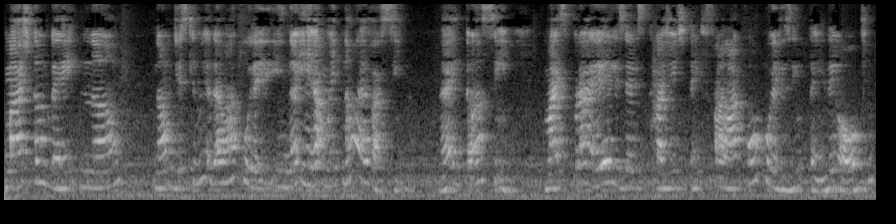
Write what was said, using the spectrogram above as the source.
mas também não, não disse que não ia dar uma cura. E, e, e realmente não é vacina, né? Então, assim, mas para eles, eles, a gente tem que falar como eles entendem, óbvio,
